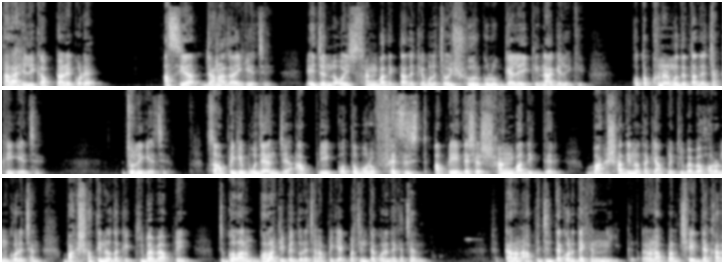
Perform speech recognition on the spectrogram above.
তারা হেলিকপ্টারে করে আসিয়ার জানাজায় গিয়েছে। এই জন্য ওই সাংবাদিক তাদেরকে বলেছে, ওই সুরগুলো গেলেই কি, না গেলেই কি? কতক্ষণের মধ্যে তাদের চাকরি গিয়েছে, চলে গিয়েছে? So, আপনি কি বোঝেন যে আপনি কত বড় ফেসিস্ট আপনি এই দেশের সাংবাদিকদের বাক স্বাধীনতাকে আপনি কীভাবে হরণ করেছেন? বাক স্বাধীনতাকে কীভাবে আপনি গলার, গলা টিপে ধরেছেন? আপনি কি একবার চিন্তা করে দেখেছেন? কারণ আপনি চিন্তা করে দেখেননি কারণ আপনার সেই দেখার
